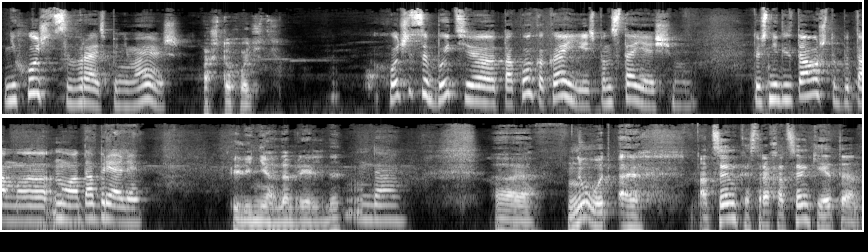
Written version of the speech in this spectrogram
Не хочется врать, понимаешь? А что хочется? Хочется быть э, такой, какая есть, по-настоящему. То есть не для того, чтобы там, э, ну, одобряли. Или не одобряли, да? Да. А, ну вот а, оценка, страх оценки – это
